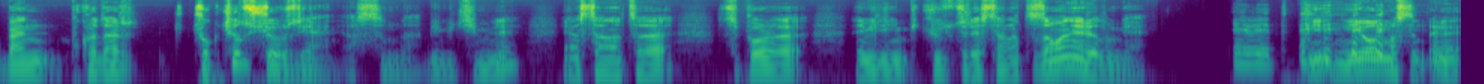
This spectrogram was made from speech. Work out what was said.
ben bu kadar çok çalışıyoruz yani aslında bir biçimle. Yani sanata, spora, ne bileyim kültüre, sanatı zaman ayıralım yani. Evet. Niye, niye olmasın değil mi?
